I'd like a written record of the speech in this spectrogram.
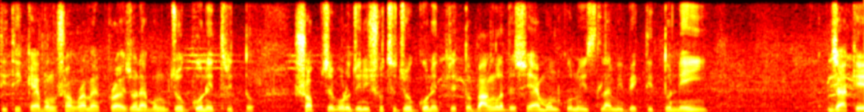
তিথিকা এবং সংগ্রামের প্রয়োজন এবং যোগ্য নেতৃত্ব। সবচেয়ে বড় জিনিস হচ্ছে যোগ্য নেতৃত্ব। বাংলাদেশে এমন কোনো ইসলামী ব্যক্তিত্ব নেই যাকে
